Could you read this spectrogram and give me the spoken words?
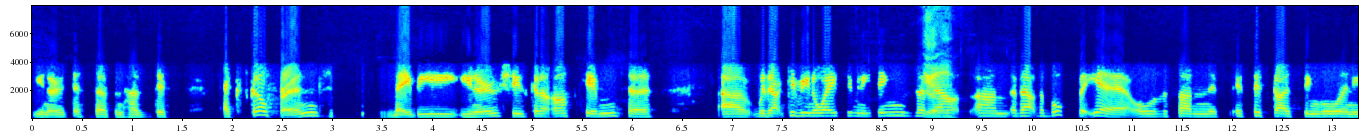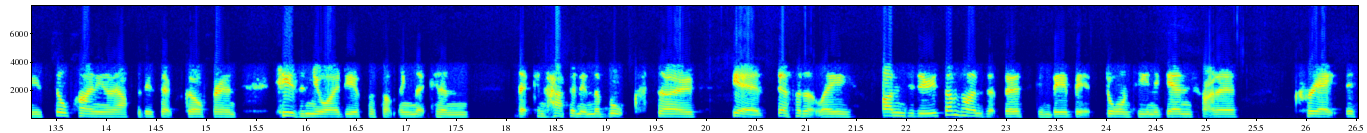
you know this person has this ex girlfriend, maybe you know she's going to ask him to." uh, without giving away too many things about yeah. um, about the book. But yeah, all of a sudden, if, if this guy's single and he's still pining after this ex girlfriend, here's a new idea for something that can that can happen in the book. So yeah, it's definitely fun to do. Sometimes at first it can be a bit daunting. Again, trying to create this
